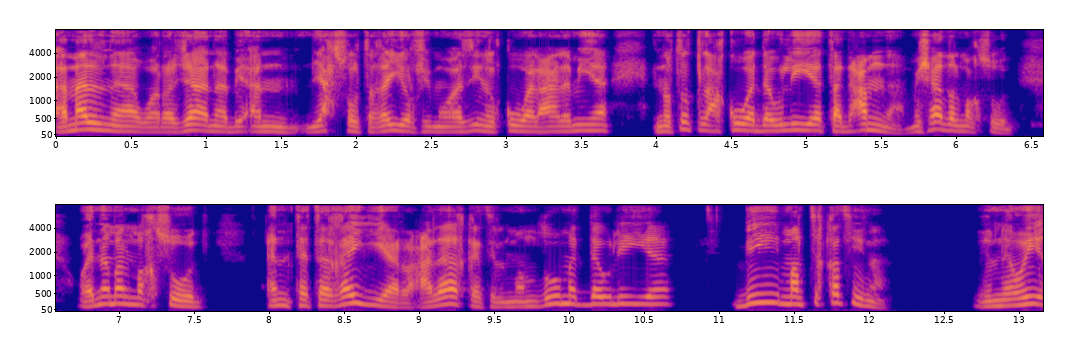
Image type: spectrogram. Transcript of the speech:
أملنا ورجائنا بأن يحصل تغير في موازين القوى العالمية إنه تطلع قوى دولية تدعمنا. مش هذا المقصود. وإنما المقصود أن تتغير علاقة المنظومة الدولية بمنطقتنا لأنه هي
